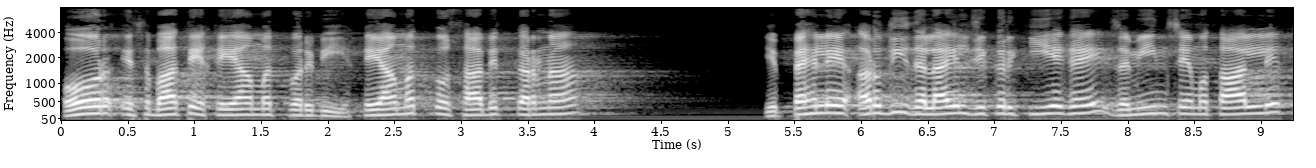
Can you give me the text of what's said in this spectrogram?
اور اس بات قیامت پر بھی۔ قیامت کو ثابت کرنا یہ پہلے اردی دلائل ذکر کیے گئے زمین سے متعلق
